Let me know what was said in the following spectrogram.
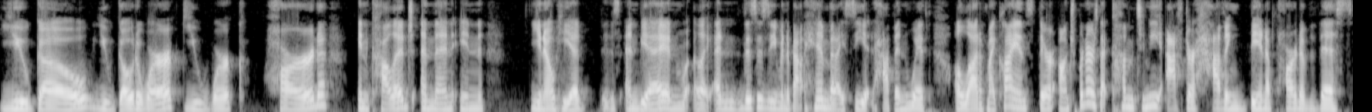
you go, you go to work, you work hard in college, and then in, you know, he had his MBA and like, and this isn't even about him, but I see it happen with a lot of my clients. They're entrepreneurs that come to me after having been a part of this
